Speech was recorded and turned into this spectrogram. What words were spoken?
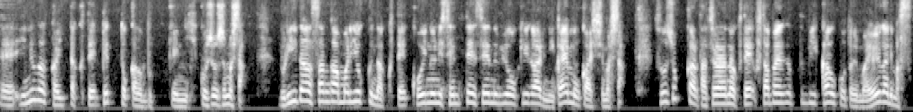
えー犬が飼いたくてペット可の物件に引っ越しをしました。ブリーダーさんがあまり良くなくて、子犬に先天性の病気があり2回もお返ししました。そのショックから立ちられなくて、再び飼うことに迷いがあります。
